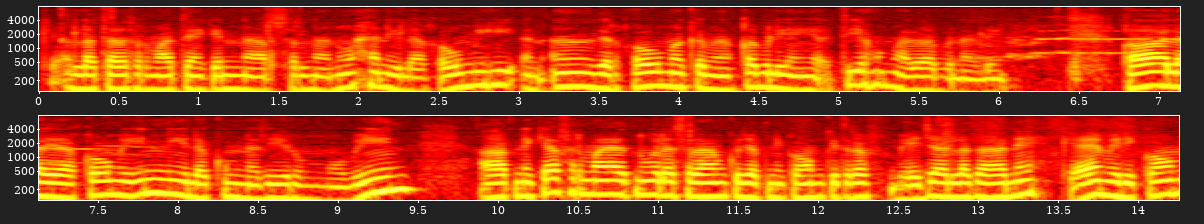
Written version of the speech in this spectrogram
کہ اللہ تعالیٰ فرماتے ہیں کہ ان ارسلنا نوحا الى قومه ان انذر قومك من قبل ان ياتيهم عذاب اليم قال یا قوم انی لکم نذیر مبین آپ نے کیا فرمایا؟ نور علیہ السلام کو جو اپنی قوم کی طرف بھیجا، اللہ تعالیٰ نے کہ اے میری قوم،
